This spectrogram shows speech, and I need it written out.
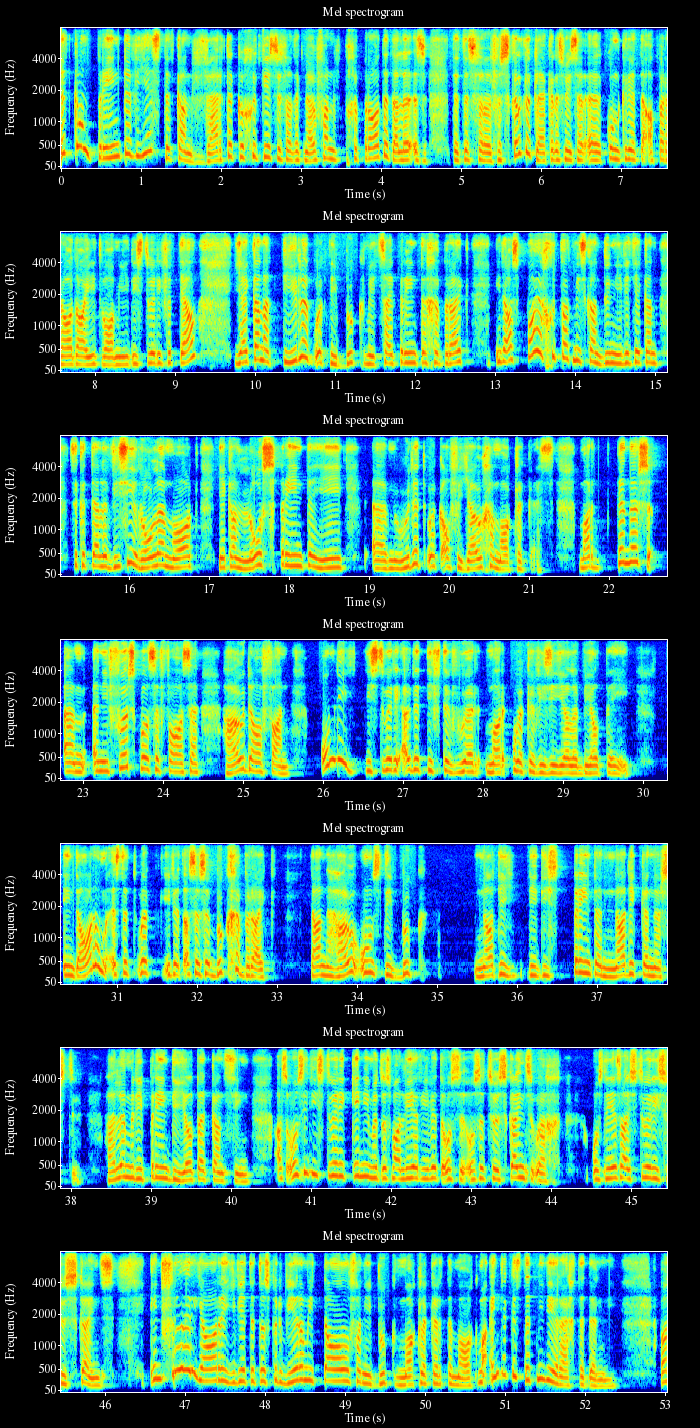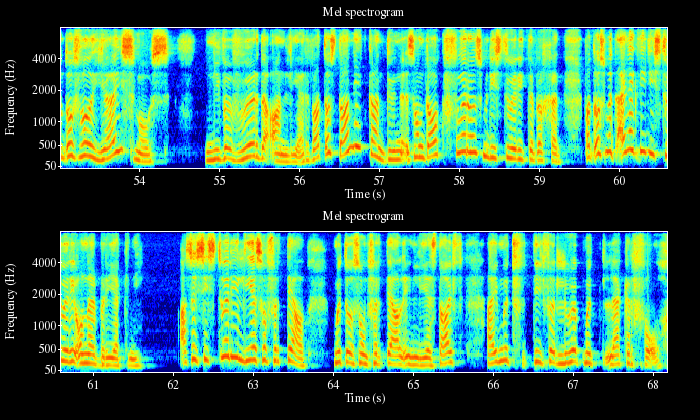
Dit kan prente wees, dit kan werklike goed wees soos wat ek nou van gepraat het. Hulle is dit is vir hulle verskriklik lekker as mense 'n konkrete apparaat daar het waarmee jy die storie vertel. Jy kan natuurlik ook die boek met sy prente gebruik en daar's baie goed wat mens kan doen. Jy weet jy kan sulke televisierolle maak, jy kan losprente hê, ehm um, hoe dit ook al vir jou gemaklik is. Maar kinders um, in die voorskoolse fase hou daarvan om die die storie auditief te hoor, maar ook 'n visuele beeld te hê. En daarom is dit ook, jy weet, as ons 'n boek gebruik, dan hou ons die boek na die die die prente na die kinders toe. Hulle moet die prent die heeltyd kan sien. As ons nie die storie ken nie, moet ons maar leer, jy weet, ons ons het so skuins oog. Ons lees daai stories so skuins. En vroeër jare, jy weet, het ons probeer om die taal van die boek makliker te maak, maar eintlik is dit nie die regte ding nie. Want ons wil juis mos nuwe woorde aanleer. Wat ons dan net kan doen is om dalk voor ons met die storie te begin, want ons moet eintlik nie die storie onderbreek nie. As ons die storie lees of vertel, moet ons hom vertel en lees. Daai hy moet die verloop moet lekker volg.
